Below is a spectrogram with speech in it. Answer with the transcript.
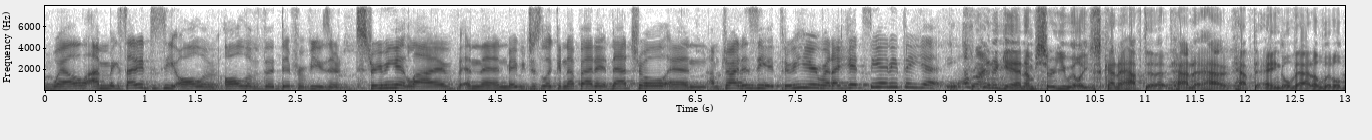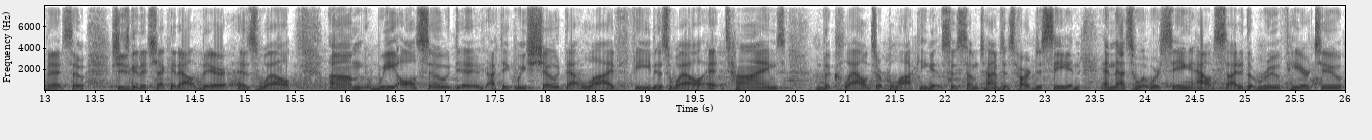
Well, I'm excited to see all of all of the different views. They're streaming it live and then maybe just looking up at it natural. And I'm trying to see it through here, but I can't see anything yet. Well, try it again. I'm sure you will. You just kind of have to have, have to angle that a little bit. So she's going to check it out there as well. Um, we also did, I think we showed that live feed as well. At times, the clouds are blocking it, so sometimes it's hard to see. And, and that's what we're seeing outside of the roof here, too.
